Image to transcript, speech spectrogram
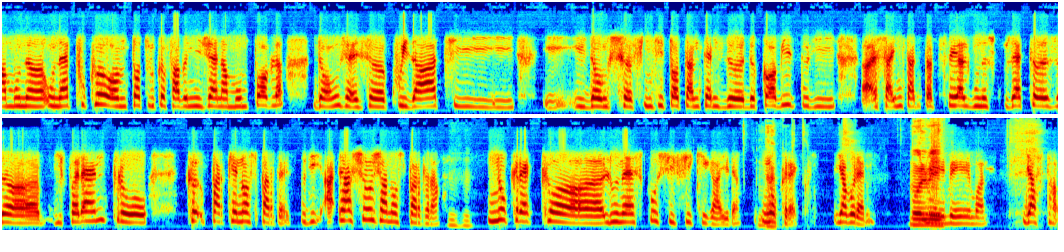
en una, una època on tot el que fa venir gent en un poble doncs és eh, cuidat i, i, i doncs eh, fins i tot en temps de, de Covid eh, s'ha intentat fer algunes cosetes eh, diferents però que, perquè no es perdés. Vull dir, això ja no es perdrà. Mhm. No crec que l'UNESCO s'hi fiqui gaire. No crec. Ja veurem. Molt bé. Bé, bé, bueno, ja està.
